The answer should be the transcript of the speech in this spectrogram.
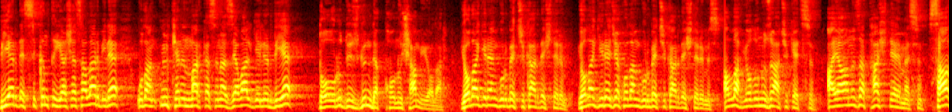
bir yerde sıkıntı yaşasalar bile ulan ülkenin markasına zeval gelir diye doğru düzgün de konuşamıyorlar. Yola giren gurbetçi kardeşlerim, yola girecek olan gurbetçi kardeşlerimiz Allah yolunuzu açık etsin. Ayağınıza taş değmesin. Sağ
